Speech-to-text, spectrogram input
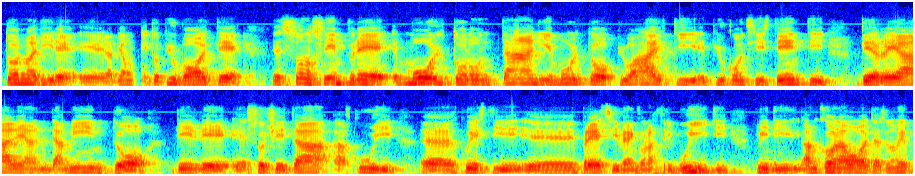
torno a dire, eh, l'abbiamo detto più volte, eh, sono sempre molto lontani e molto più alti e più consistenti del reale andamento delle eh, società a cui eh, questi eh, prezzi vengono attribuiti. Quindi ancora una volta, secondo me,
